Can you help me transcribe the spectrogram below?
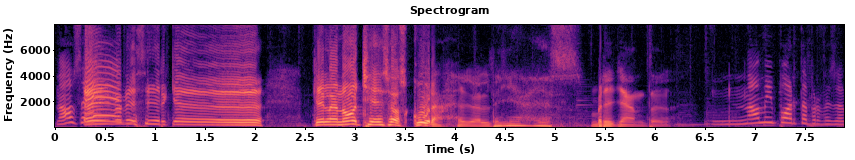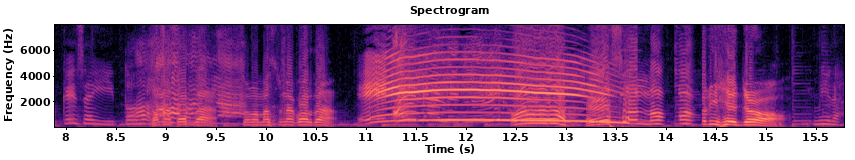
No sé. Vengo a decir que... Que la noche es oscura y el día es brillante. No me importa, profesor. ¿Qué es ahí? Todo. Toma torta, toma más una gorda. ¡Ey! ¡Oh! ¡Eso no dije yo! Mira,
